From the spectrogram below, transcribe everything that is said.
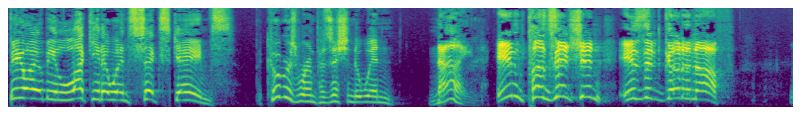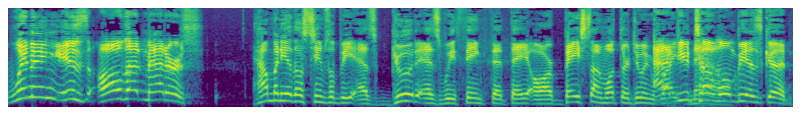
BYU will be lucky to win six games. The Cougars were in position to win nine. in position isn't good enough. Winning is all that matters. How many of those teams will be as good as we think that they are based on what they're doing At right Utah now? Utah won't be as good.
